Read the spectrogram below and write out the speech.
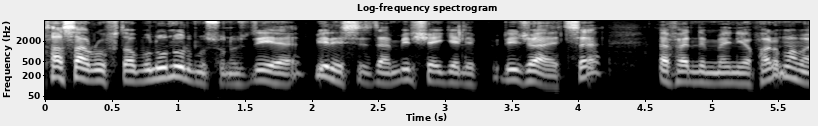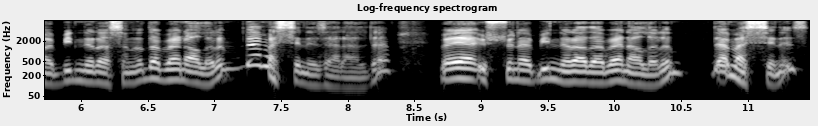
tasarrufta bulunur musunuz diye biri sizden bir şey gelip rica etse efendim ben yaparım ama bin lirasını da ben alırım demezsiniz herhalde. Veya üstüne bin lira da ben alırım demezsiniz.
